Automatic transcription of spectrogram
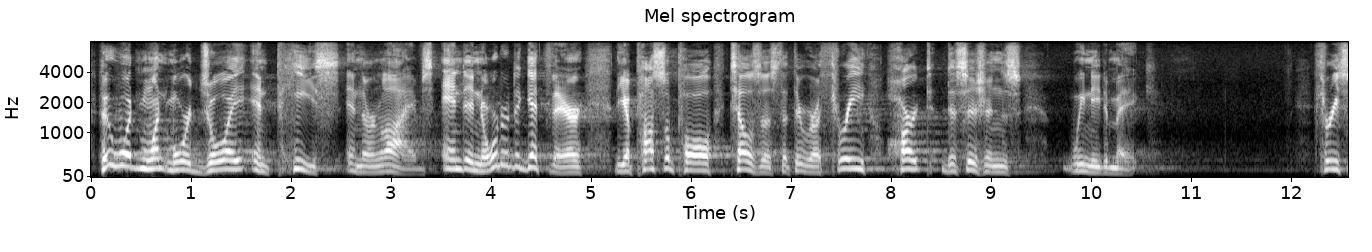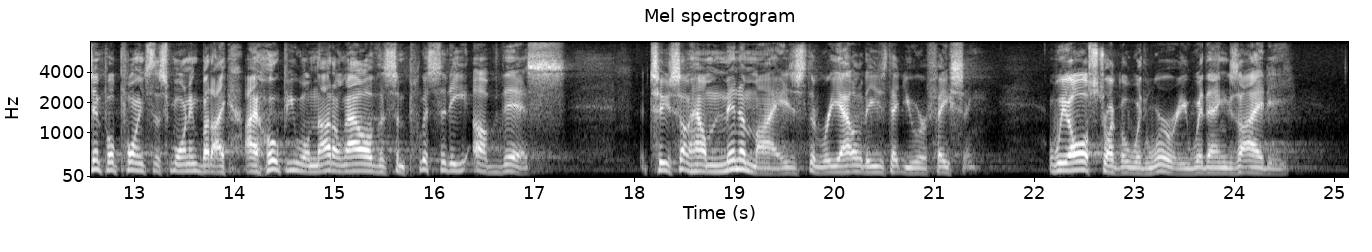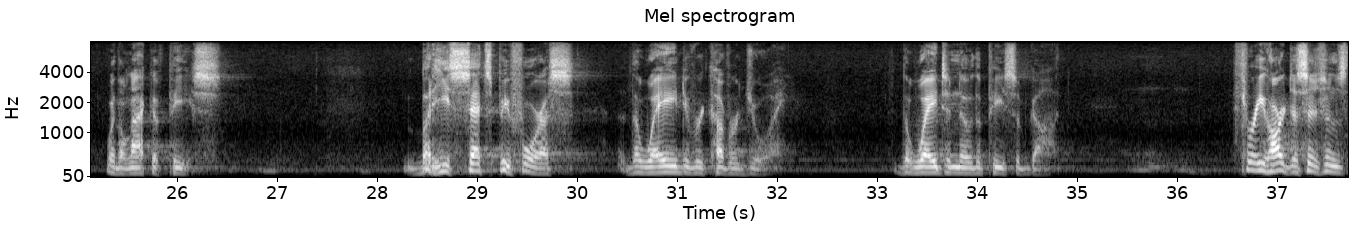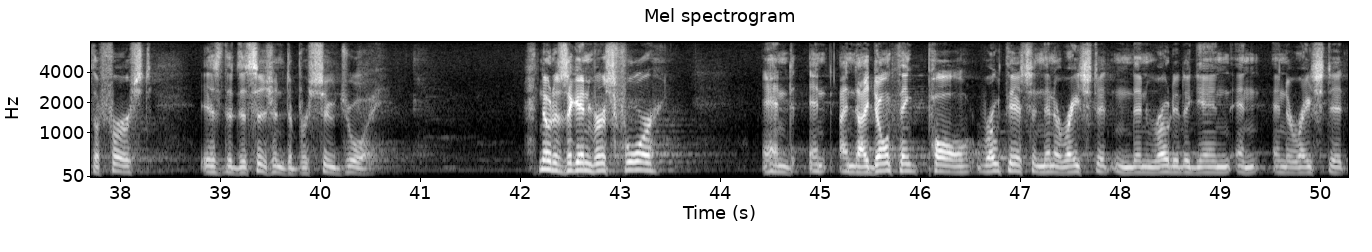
Who wouldn't want more joy and peace in their lives? And in order to get there, the Apostle Paul tells us that there are three heart decisions we need to make. Three simple points this morning, but I, I hope you will not allow the simplicity of this to somehow minimize the realities that you are facing. We all struggle with worry, with anxiety, with a lack of peace. But he sets before us the way to recover joy, the way to know the peace of God. Three hard decisions. The first is the decision to pursue joy. Notice again verse 4. And, and, and I don't think Paul wrote this and then erased it and then wrote it again and, and erased it.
